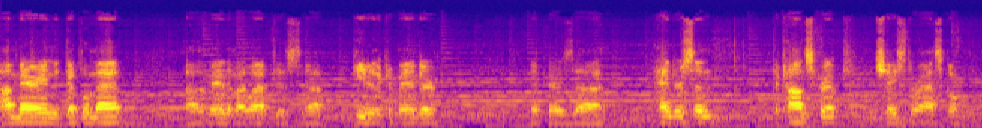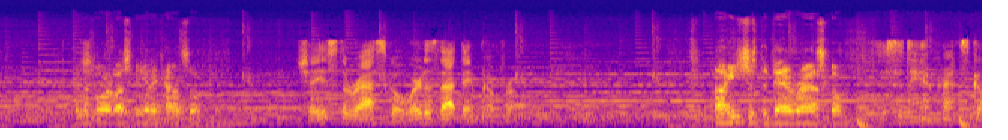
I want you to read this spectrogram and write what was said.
I'm Merian, the diplomat. Uh, the man to my left is uh, Peter, the commander. There's uh, Henderson, the conscript, and Chase, the rascal. And the four of us being a council. Chase the Rascal. Where does that name come from? Oh, he's just a damn rascal. This is damn rascal.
